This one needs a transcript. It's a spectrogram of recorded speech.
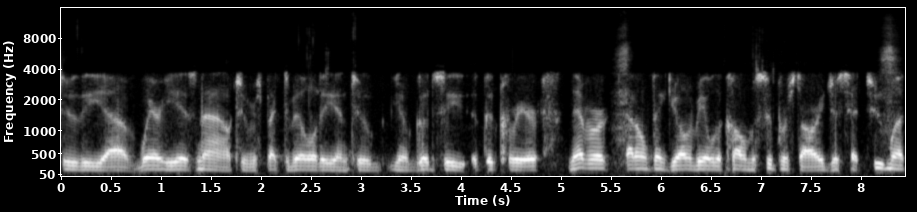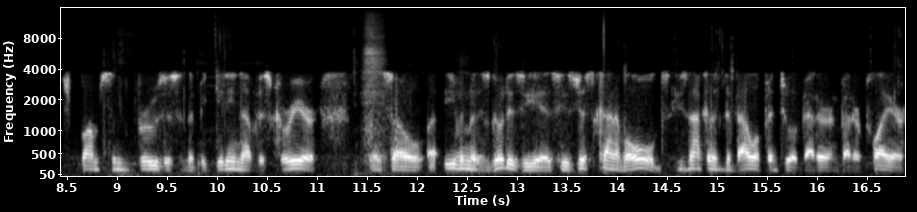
to the uh, where he is now, to respectability and to you know good see a good career. Never, I don't think you'll ever be able to call him a superstar. He just had too much bumps and bruises in the beginning of his career, and so uh, even as good as he is, he's just kind of old. He's not going to develop into a better and better player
